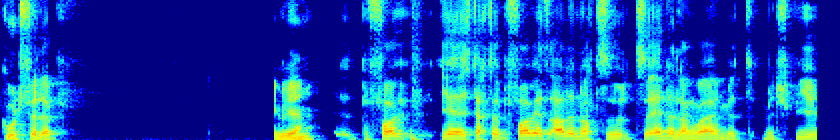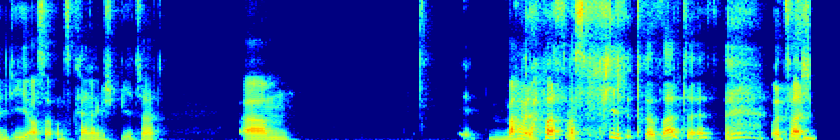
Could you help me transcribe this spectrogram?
Gut, Philipp. Julian? Bevor, ja, ich dachte, bevor wir jetzt alle noch zu, zu Ende langweilen mit, mit Spielen, die außer uns keiner gespielt hat, ähm, machen wir doch was, was viel interessanter ist. Und zwar Hm.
